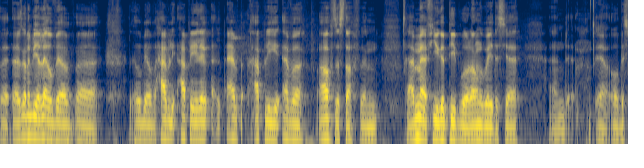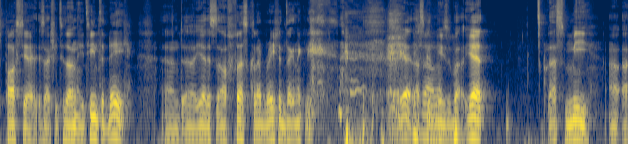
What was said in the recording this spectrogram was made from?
there's going to be a little bit of uh, a little bit of happily happily happily ever after stuff. And I met a few good people along the way this year, and uh, yeah, or this past year. It's actually 2018 today. And uh, yeah, this is our first collaboration technically. yeah, that's good news. But yeah, that's me. Uh, uh,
